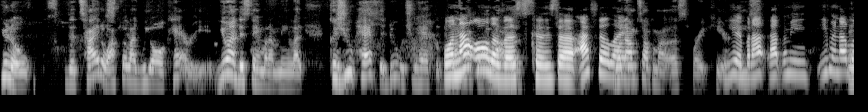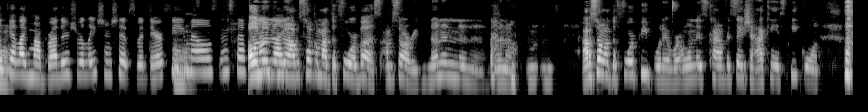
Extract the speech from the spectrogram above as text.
you know, the title, I feel like we all carry it. You understand what I mean? Like, because you have to do what you have to do. Well, not all of us, because uh, I feel Well, like I'm talking about us right here. yeah, but I, I mean, even I look Mhm. at like my brother's relationships with their females and stuff. Oh and no I'm no like, no! I was talking about the four of us. I'm sorry. No no no no no no no. I was talking about the four people that were on this conversation. I can't speak on.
